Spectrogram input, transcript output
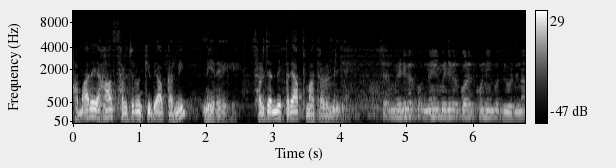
हमारे यहाँ सर्जनों की भी आप कमी नहीं रहेगी। सर्जन भी पर्याप्त मात्रा में मिल जाएँगे। सर मेडिकल नए मेडिकल कॉलेज खोलने की कुछ योजना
